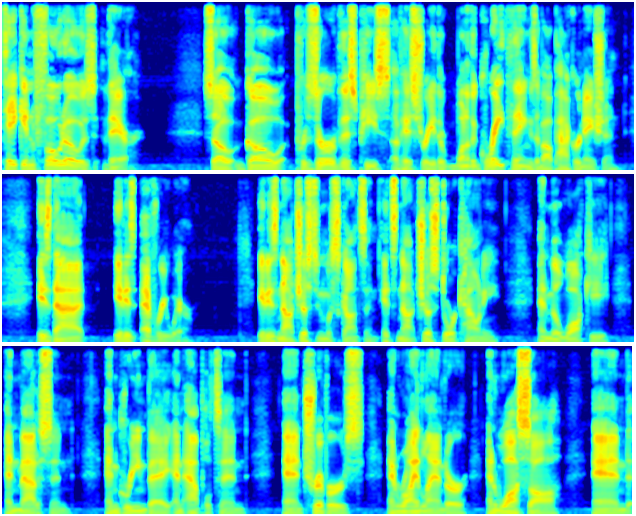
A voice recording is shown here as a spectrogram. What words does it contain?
taken photos there. So go preserve this piece of history. The, one of the great things about Packer Nation is that it is everywhere. It is not just in Wisconsin. It's not just Door County and Milwaukee and Madison and Green Bay and Appleton and Two Rivers and Rhinelander and Wausau and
